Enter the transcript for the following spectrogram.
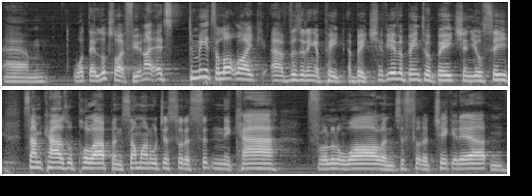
um, what that looks like for you. And I, it's, to me, it's a lot like uh, visiting a, pe- a beach. Have you ever been to a beach and you'll see some cars will pull up and someone will just sort of sit in their car for a little while and just sort of check it out, and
